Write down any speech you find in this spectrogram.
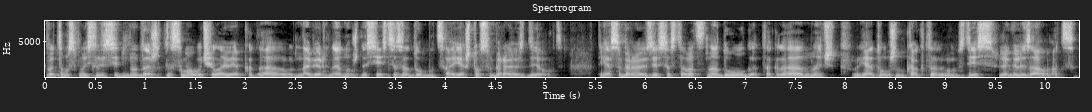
В этом смысле действительно, ну, даже для самого человека, да, наверное, нужно сесть и задуматься, а я что собираюсь делать? Я собираюсь здесь оставаться надолго, тогда, значит, я должен как-то здесь легализоваться.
